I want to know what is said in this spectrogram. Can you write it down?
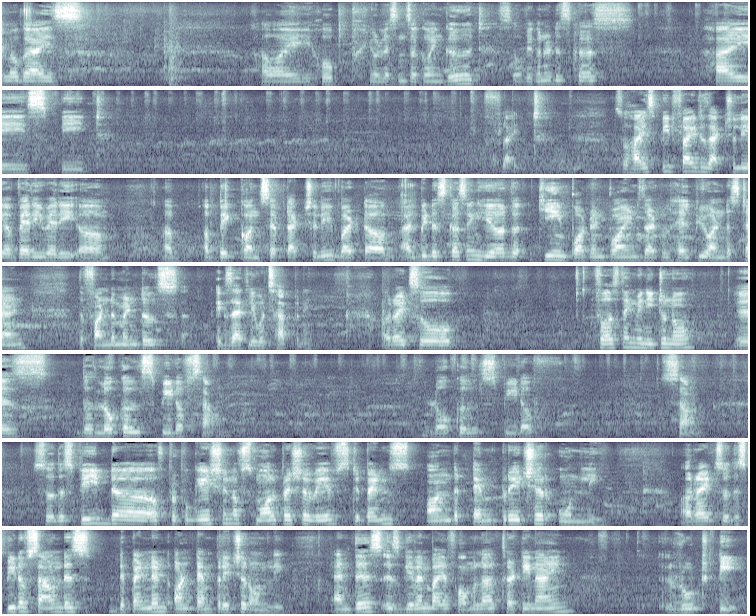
hello guys. How I hope your lessons are going good. So we're going to discuss high speed flight. So high speed flight is actually a very very um, a, a big concept actually but um, I'll be discussing here the key important points that will help you understand the fundamentals exactly what's happening. Alright so first thing we need to know is the local speed of sound. Local speed of sound. So the speed uh, of propagation of small pressure waves depends on the temperature only. Alright so the speed of sound is dependent on temperature only. And this is given by a formula 39 root T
